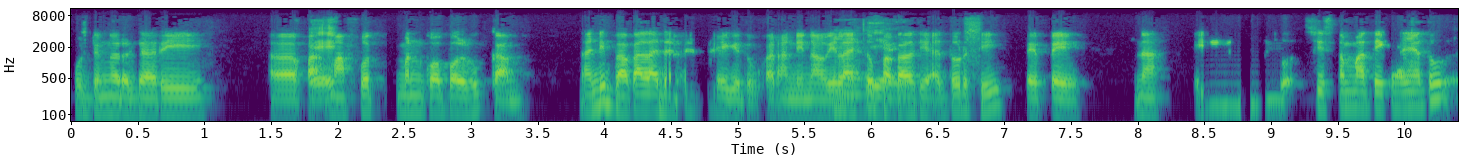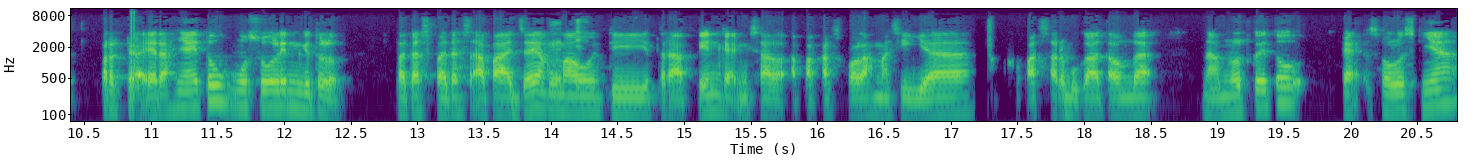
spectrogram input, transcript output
aku dengar dari eh, Pak Oke. Mahfud Menko Polhukam, nanti bakal ada PP gitu. Karantina wilayah Hmm, itu iya, bakal diatur di PP. Nah, ini sistematikanya tuh per daerahnya itu ngusulin gitu loh. Batas-batas apa aja yang mau diterapin kayak misal apakah sekolah masih ya, pasar buka atau enggak. Nah, menurutku itu kayak solusinya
